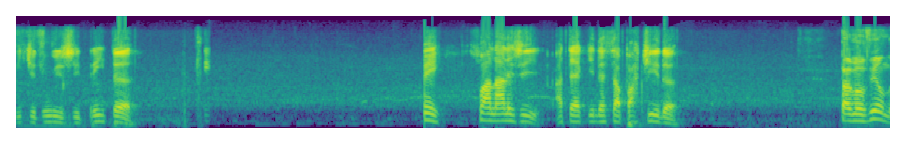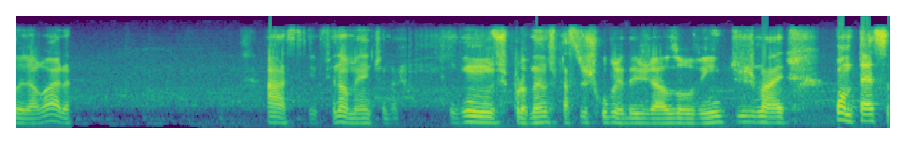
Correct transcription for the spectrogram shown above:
22 e 30. Bem, sua análise até aqui dessa partida. Tá me ouvindo agora? Ah, sim, finalmente, né? Alguns problemas, peço desculpas desde já aos ouvintes, mas acontece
